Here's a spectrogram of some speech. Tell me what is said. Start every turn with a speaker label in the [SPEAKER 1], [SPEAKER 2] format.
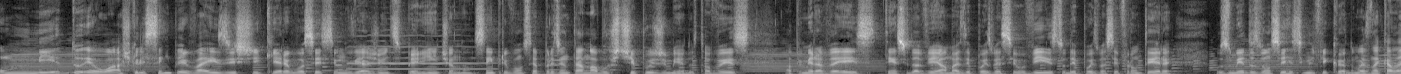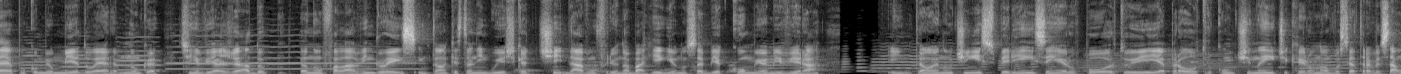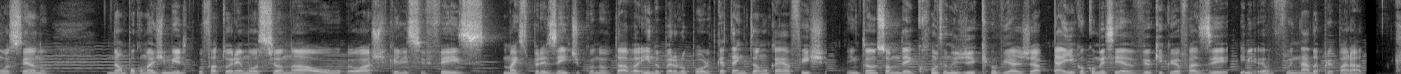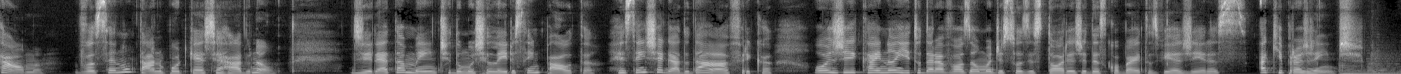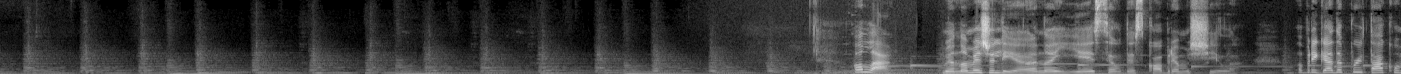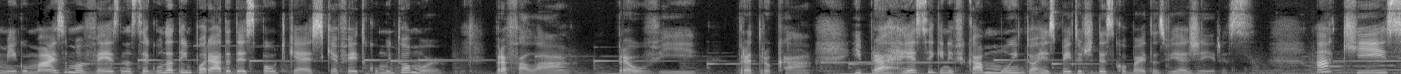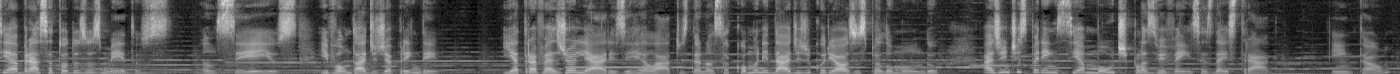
[SPEAKER 1] O medo, eu acho que ele sempre vai existir, queira você ser um viajante experiente ou não. Sempre vão se apresentar novos tipos de medo. Talvez a primeira vez tenha sido avião, mas depois vai ser o visto, depois vai ser fronteira. Os medos vão se ressignificando. Mas naquela época o meu medo era: nunca tinha viajado, eu não falava inglês, então a questão linguística dava um frio na barriga, eu não sabia como eu ia me virar. Então eu não tinha experiência em aeroporto e ia para outro continente, queira ou não, você atravessar um oceano dá um pouco mais de medo. O fator emocional, eu acho que ele se fez mais presente quando eu tava indo para o aeroporto, que até então não caia a ficha. Então eu só me dei conta no dia que eu viajar. É aí que eu comecei a ver o que, que eu ia fazer e eu fui nada preparado.
[SPEAKER 2] Calma, você não tá no podcast errado, não. Diretamente do Mochileiro Sem Pauta, recém-chegado da África, hoje Kainan Ito dará voz a uma de suas histórias de descobertas viajeiras aqui pra gente. Olá, meu nome é Juliana e esse é o Descobre a Mochila. Obrigada por estar comigo mais uma vez na segunda temporada desse podcast que é feito com muito amor para falar, para ouvir, para trocar e para ressignificar muito a respeito de descobertas viajeiras. Aqui se abraça todos os medos, anseios e vontade de aprender e através de olhares e relatos da nossa comunidade de curiosos pelo mundo, a gente experiencia múltiplas vivências da estrada. E então,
